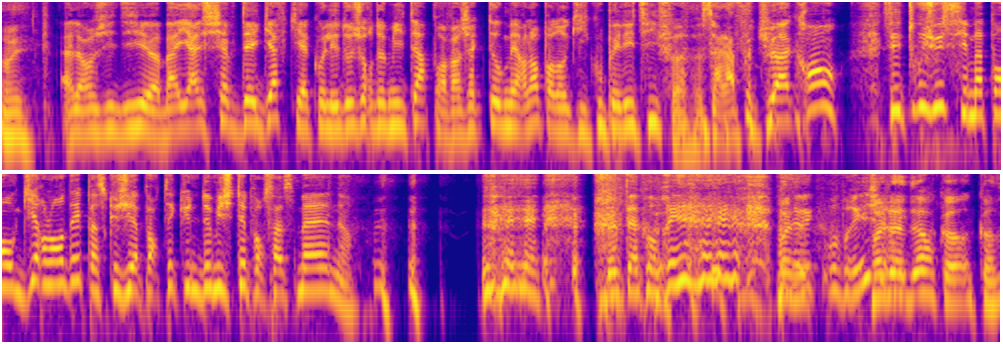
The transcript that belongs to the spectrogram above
Oui. Alors j'ai dit, euh, bah il y a le chef des gaffes qui a collé deux jours de militaire pour avoir jacté au Merlin pendant qu'il coupait les tifs. Ça l'a foutu à cran. C'est tout juste s'il m'a pas enguirlandé parce que j'y apporté qu'une demi-jetée pour sa semaine. Donc t'as compris Vous avez compris Moi j'adore quand, quand,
